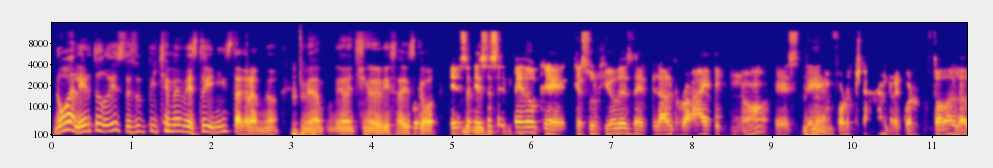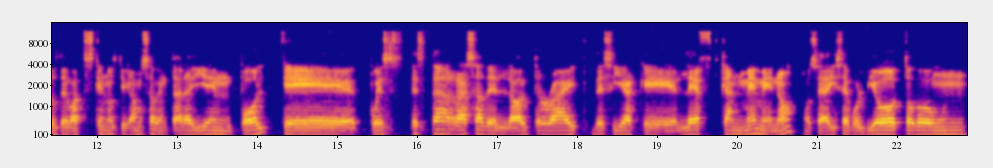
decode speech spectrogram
no voy a leer todo esto, es un pinche meme, estoy en Instagram, ¿no? Y me, da, me da un chingo de risa, es como... Es, ese es el pedo que, que surgió desde el alt-right, ¿no? Este, uh -huh. en 4chan, recuerdo todos los debates que nos llegamos a aventar ahí en Paul, que pues esta raza del alt-right decía que left can meme, ¿no? O sea, y se volvió todo un,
